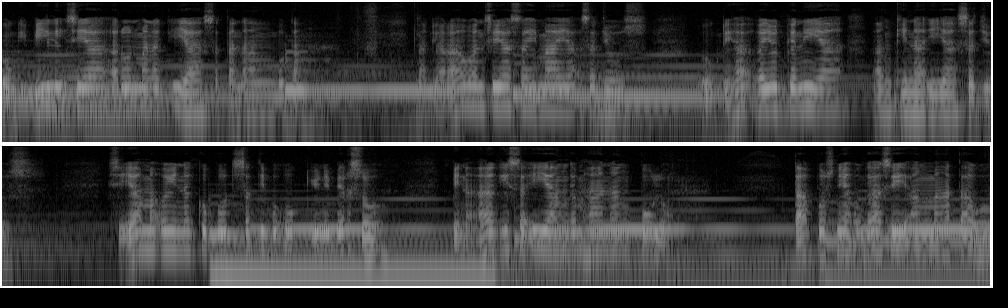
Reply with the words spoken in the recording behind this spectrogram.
o gipili siya aron manag-iya sa tanang butang. Naglarawan siya sa himaya sa Dios ug diha gayud kaniya ang kinaiya sa Dios. Siya maoy nagkupot sa tibuok universo pinaagi sa iyang gamhanang pulong. Tapos niya hugasi ang mga tao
